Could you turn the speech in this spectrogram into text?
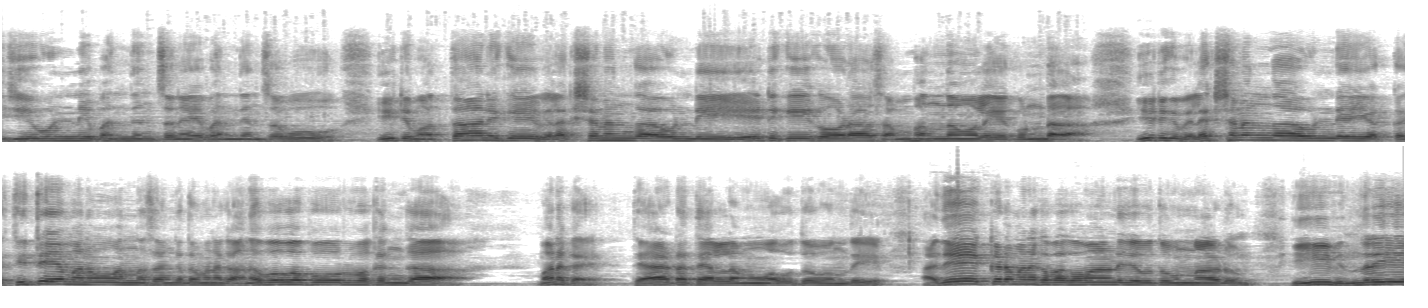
జీవుణ్ణి బంధించనే బంధించవు. వీటి మొత్తానికి విలక్షణంగా ఉండి ఏటికి కూడా సంబంధం లేకుండా వీటికి విలక్షణంగా ఉండే యొక్క స్థితే మనం అన్న సంగతి మనకు అనుభవపూర్వకంగా మనకు తేట తెల్లము అవుతూ ఉంది. అదే ఇక్కడ మనకు భగవానుడు చెబుతూ ఉన్నాడు ఈ ఇంద్రియ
